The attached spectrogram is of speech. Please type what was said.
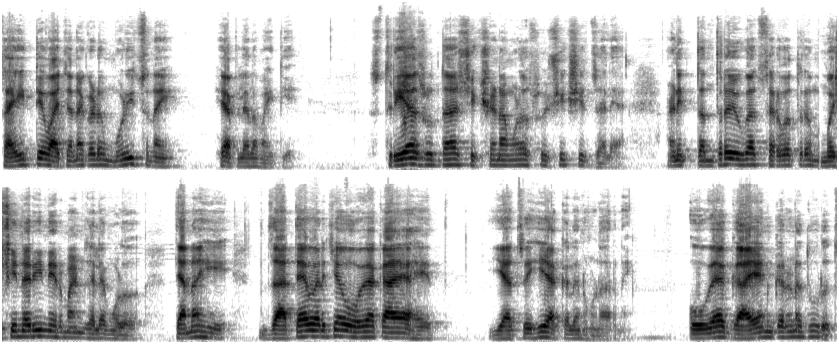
साहित्य वाचनाकडं मुळीच नाही हे आपल्याला माहिती आहे. स्त्रियासुद्धा शिक्षणामुळं सुशिक्षित झाल्या आणि तंत्रयुगात सर्वत्र मशिनरी निर्माण झाल्यामुळं त्यांनाही जात्यावरच्या ओव्या काय आहेत याचंही आकलन होणार नाही. ओव्या गायन करणं दूरच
